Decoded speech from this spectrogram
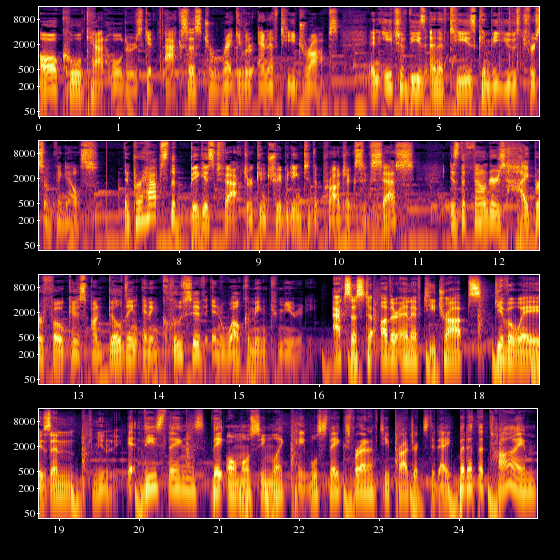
all Cool Cat holders get access to regular NFT drops, and each of these NFTs can be used for something else. And perhaps the biggest factor contributing to the project's success is the founders' hyper focus on building an inclusive and welcoming community. Access to other NFT drops, giveaways, and community. Yeah, these things, they almost seem like table stakes for NFT projects today, but at the time,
